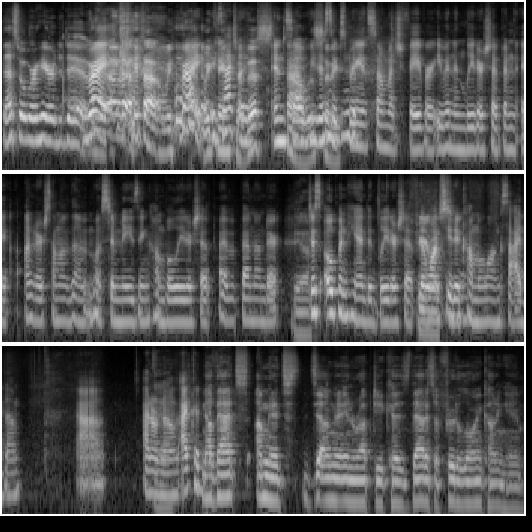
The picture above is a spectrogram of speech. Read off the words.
That's what we're here to do. right. we, right we exactly came to this and so we just city. experienced so much favor even in leadership and uh, under some of the most amazing humble leadership i've been under Yeah. just open-handed leadership that wants you to come alongside them uh, i don't Yeah. know i could Now that's I'm gonna I'm gonna interrupt you because that is a fruit of Loren Cunningham,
